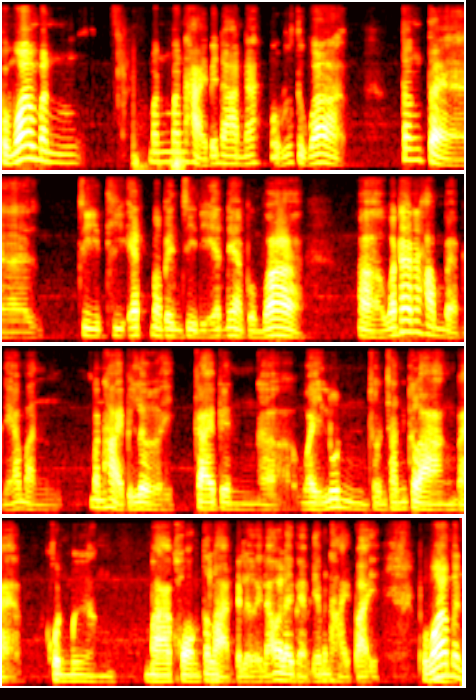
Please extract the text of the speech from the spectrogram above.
ผมว่ามันมันมันหายไปนานนะ ผมรู้สึกว่าตั้งแต่ GTS มาเป็น GDS เนี่ย ผมว่าอ่าวัฒนธรรมแบบเนี้ยมันมันหายไปเลย กลายเป็นอ่าวัยรุ่นชนชั้นกลางแบบคนเมืองมาครองตลาดไปเลย แล้วอะไรแบบเนี้ยมันหายไป ผมว่ามัน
